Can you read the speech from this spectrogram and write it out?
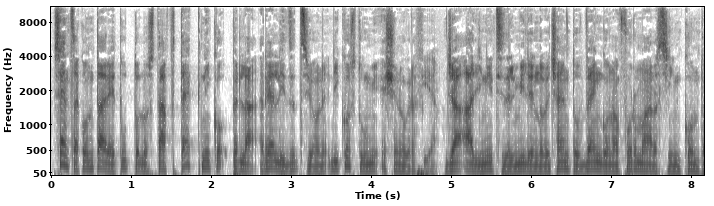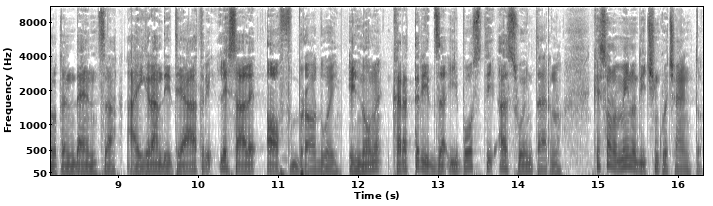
senza contare tutto lo staff tecnico per la realizzazione di costumi e scenografia. Già agli inizi del 1900 vengono a formarsi in controtendenza ai grandi teatri le sale off-Broadway. Il nome caratterizza i posti al suo interno, che sono meno di 500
